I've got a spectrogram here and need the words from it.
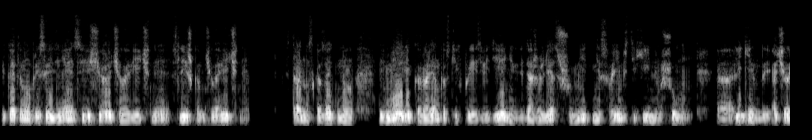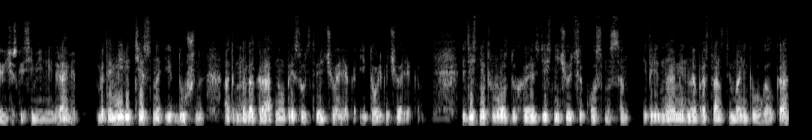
и к этому присоединяется еще человечное, слишком человечное. Странно сказать, но в мире короленковских произведений, где даже лес шумит не своим стихийным шумом, а легендой о человеческой семейной драме, в этом мире тесно и душно от многократного присутствия человека, и только человека. Здесь нет воздуха, здесь не чуется космоса, и перед нами на пространстве маленького уголка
